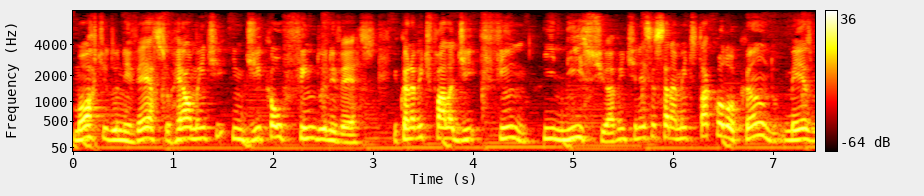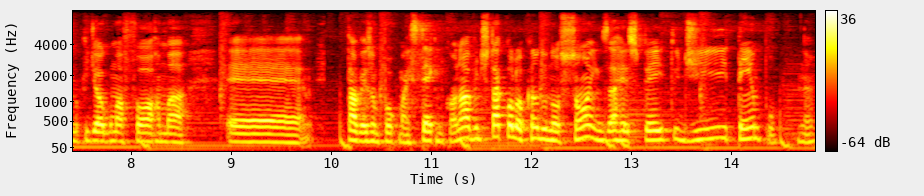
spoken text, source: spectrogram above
morte do universo realmente indica o fim do universo. E quando a gente fala de fim, início, a gente necessariamente está colocando, mesmo que de alguma forma é, talvez um pouco mais técnico ou não, a gente está colocando noções a respeito de tempo. Né?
